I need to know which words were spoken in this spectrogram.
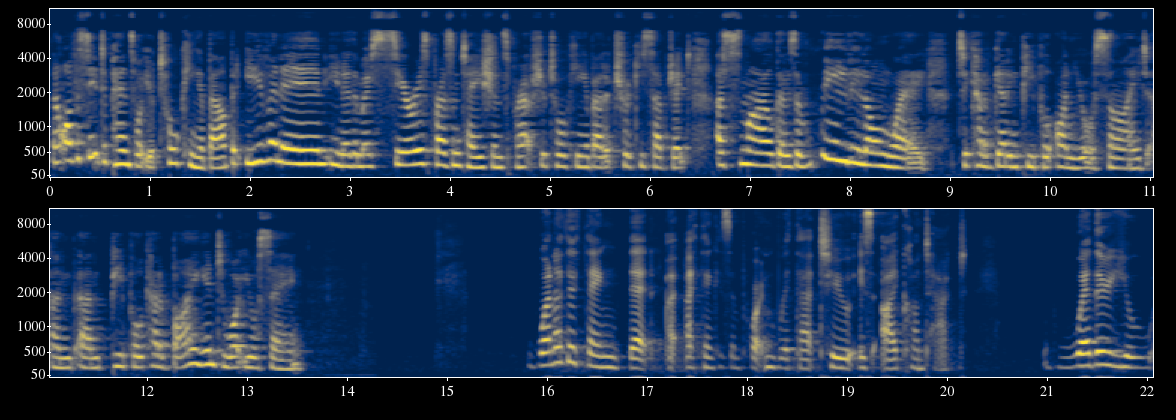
Now, obviously it depends what you're talking about, but even in, you know, the most serious presentations, perhaps you're talking about a tricky subject, a smile goes a really long way to kind of getting people on your side and, and people kind of buying into what you're saying. One other thing that I think is important with that too is eye contact whether you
